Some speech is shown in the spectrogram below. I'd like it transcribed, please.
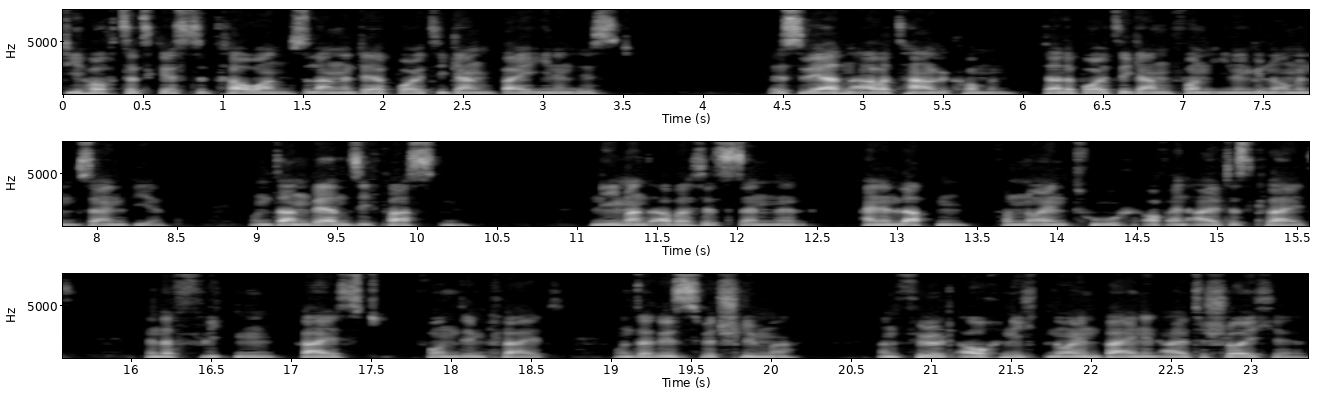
die Hochzeitsgäste trauern, solange der Bräutigam bei ihnen ist? Es werden aber Tage kommen, da der Bräutigam von ihnen genommen sein wird, und dann werden sie fasten. Niemand aber setzt eine, einen Lappen von neuem Tuch auf ein altes Kleid, denn der Flicken reißt von dem Kleid, und der Riss wird schlimmer. Man füllt auch nicht neuen Wein in alte Schläuche,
